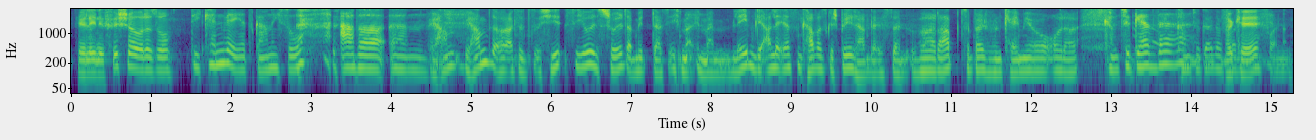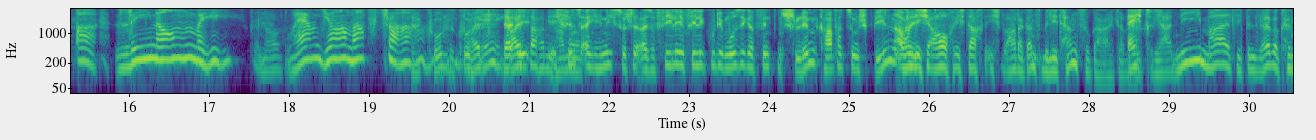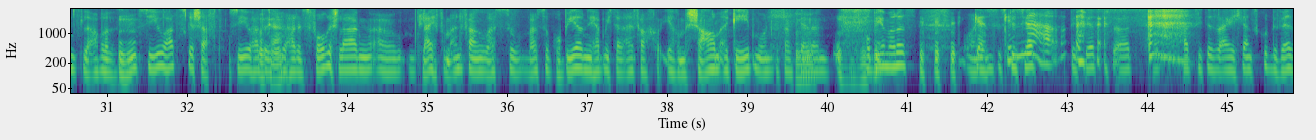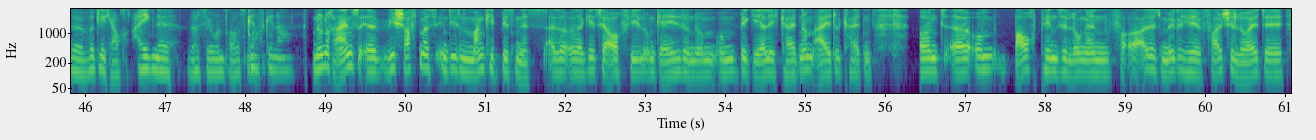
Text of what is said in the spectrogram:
Helene Fischer oder so? Die kennen wir jetzt gar nicht so, aber ähm, Wir haben, wir haben, also CEO ist schuld damit, dass ich mal in meinem Leben die allerersten Covers gespielt habe. Da ist dann Word Up zum Beispiel von Cameo oder Come Together. Come Together von, Okay. von Ah, lean on me genau. when you're not strong. Cool, cool. Drei, Hey. drei Ja, ich ich finde es eigentlich nicht so schlimm. Also viele, viele gute Musiker finden es schlimm, Cover zum Spielen, aber Fand ich, ich auch. Ich dachte, ich war da ganz militant sogar. Ich glaub, Echt? Ja, niemals. Ich bin selber Künstler, aber CEO hat es geschafft. CEO hat, Okay. es, hat es vorgeschlagen, äh, gleich vom Anfang was zu, was zu probieren. Ich habe mich dann einfach ihrem Charme ergeben und gesagt, ja, dann probieren wir das. Und Ganz es ist bis genau. jetzt, bis jetzt äh, hat, hat sich das eigentlich ganz gut bewährt, weil wir wirklich auch eigene Versionen draus machen. Ganz genau. Nur noch eins, äh, wie schafft man es in diesem Monkey-Business? Also da geht es ja auch viel um Geld und um, um Begehrlichkeiten, um Eitelkeiten und äh, um Bauchpinselungen, alles mögliche, falsche Leute.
